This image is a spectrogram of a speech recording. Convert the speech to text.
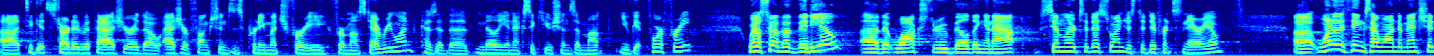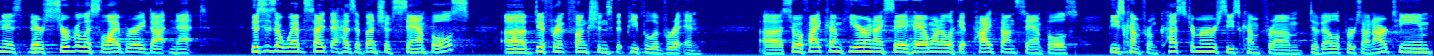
uh, to get started with Azure, though Azure Functions is pretty much free for most everyone because of the million executions a month you get for free. We also have a video uh, that walks through building an app similar to this one, just a different scenario. Uh, one of the things I wanted to mention is there's serverlesslibrary.net. This is a website that has a bunch of samples of different functions that people have written. Uh, so if I come here and I say, hey, I want to look at Python samples, these come from customers, these come from developers on our team,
